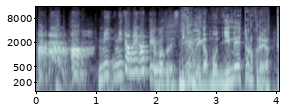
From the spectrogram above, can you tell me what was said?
あみ見た目がっていうことですね見た目がもう2メートルくらいあって、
